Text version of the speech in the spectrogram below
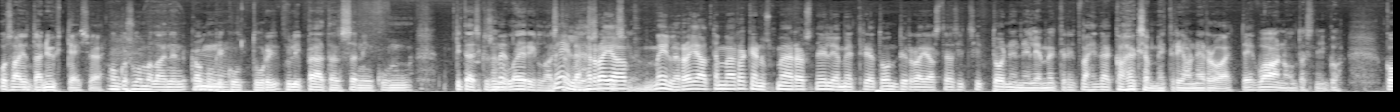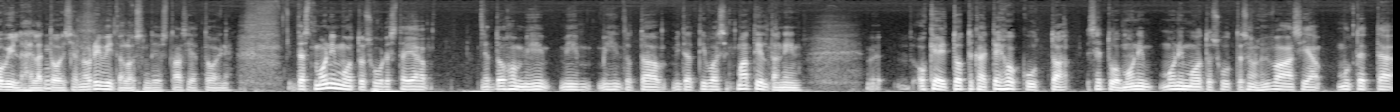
osa jotain yhteisöä. Onko suomalainen kaupunkikulttuuri mm. ylipäätänsä niin kuin Pitäisikö se Me, olla erilaista? Meillä rajaa, meillä rajaa tämä rakennusmääräys neljä metriä tontin rajasta ja sitten sit toinen neljä metriä. Vähintään kahdeksan metriä on eroa, ettei vaan oltaisi niin kovin lähellä mm. toisia. No rivitaloissa on tietysti asia toinen. Tästä monimuotoisuudesta ja, ja tuohon, mihin, mihin, mihin tota, mitä tivasit Matilta, niin okei, totta kai tehokkuutta, se tuo moni, monimuotoisuutta, se on hyvä asia, mutta että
